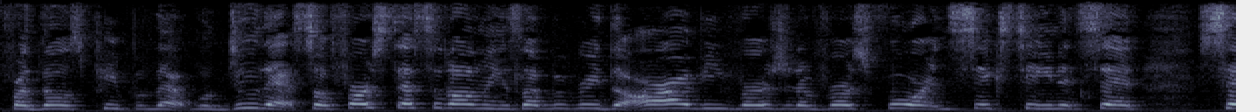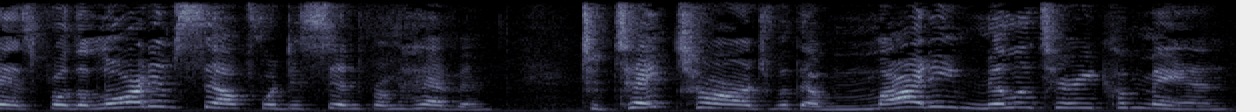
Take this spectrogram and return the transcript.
for those people that will do that. So First Thessalonians, let me read the RIV version of verse 4 and 16. It said says, For the Lord himself will descend from heaven to take charge with a mighty military command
